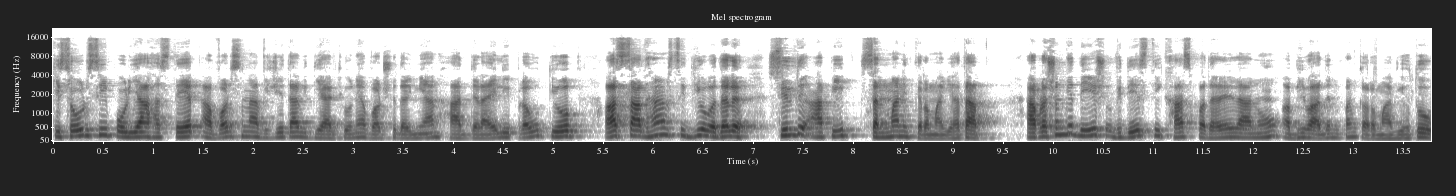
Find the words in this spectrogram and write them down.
કિશોરસિંહ પોડિયા હસ્તે આ વર્ષના વિજેતા વિદ્યાર્થીઓને વર્ષ દરમિયાન હાથ ધરાયેલી પ્રવૃત્તિઓ અસાધારણ સિદ્ધિઓ બદલ શિલ્ડ આપી સન્માનિત કરવામાં આવ્યા હતા. આ પ્રસંગે દેશ વિદેશથી ખાસ પધારેલાનું અભિવાદન પણ કરવામાં આવ્યું હતું.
